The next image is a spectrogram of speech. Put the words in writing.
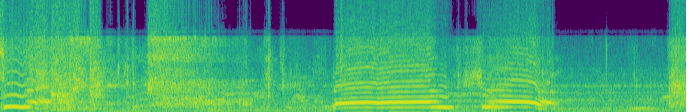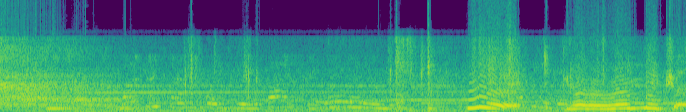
T-Rex! Yeah, you're a ninja.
